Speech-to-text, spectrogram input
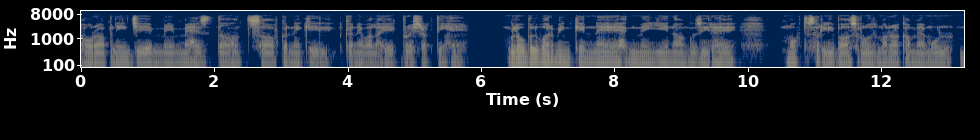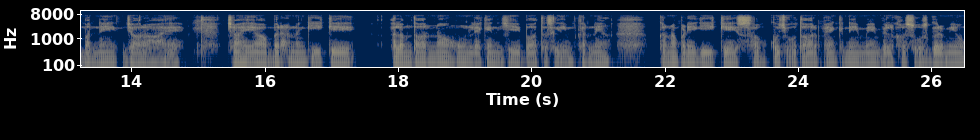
اور اپنی جیب میں محض دانت صاف کرنے کے کرنے والا ایک برش رکھتی ہیں۔ گلوبل وارمنگ کے نئے عہد میں یہ ناگزیر ہے۔ مختصر لباس روزمرہ کا معمول بننے جا رہا ہے۔ چاہے آپ برہنگی کے علمبردار نہ ہوں، لیکن یہ بات تسلیم کرنے، کرنا پڑے گی کہ سب کچھ اتار پھینکنے میں بالخصوص گرمیوں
